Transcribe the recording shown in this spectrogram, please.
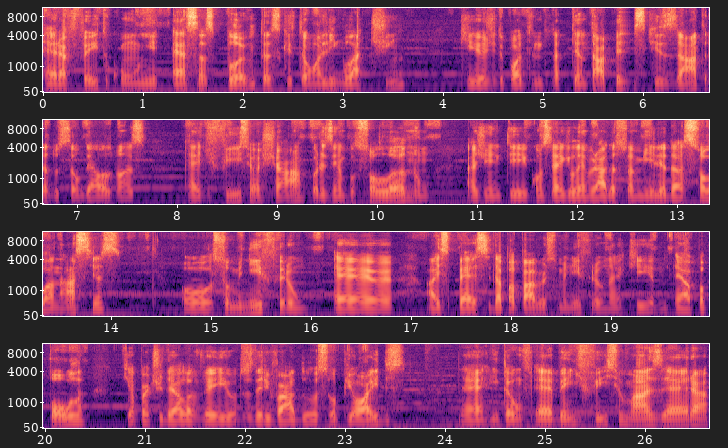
era feito com essas plantas que estão ali em latim, que a gente pode tentar pesquisar a tradução delas, mas é difícil achar. Por exemplo, solanum a gente consegue lembrar da família das solanáceas. O Somniferum é a espécie da Papaver somniferum, né, que é a papoula, que a partir dela veio dos derivados opioides, né? Então é bem difícil, mas era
